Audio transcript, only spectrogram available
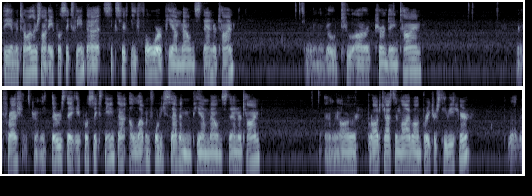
the Edmonton Oilers on April 16th at 6:54 p.m. Mountain Standard Time. So we're gonna go to our current day and time. Refresh. It's currently Thursday, April 16th at 11:47 p.m. Mountain Standard Time. And we are broadcasting live on Breakers TV here. 11.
